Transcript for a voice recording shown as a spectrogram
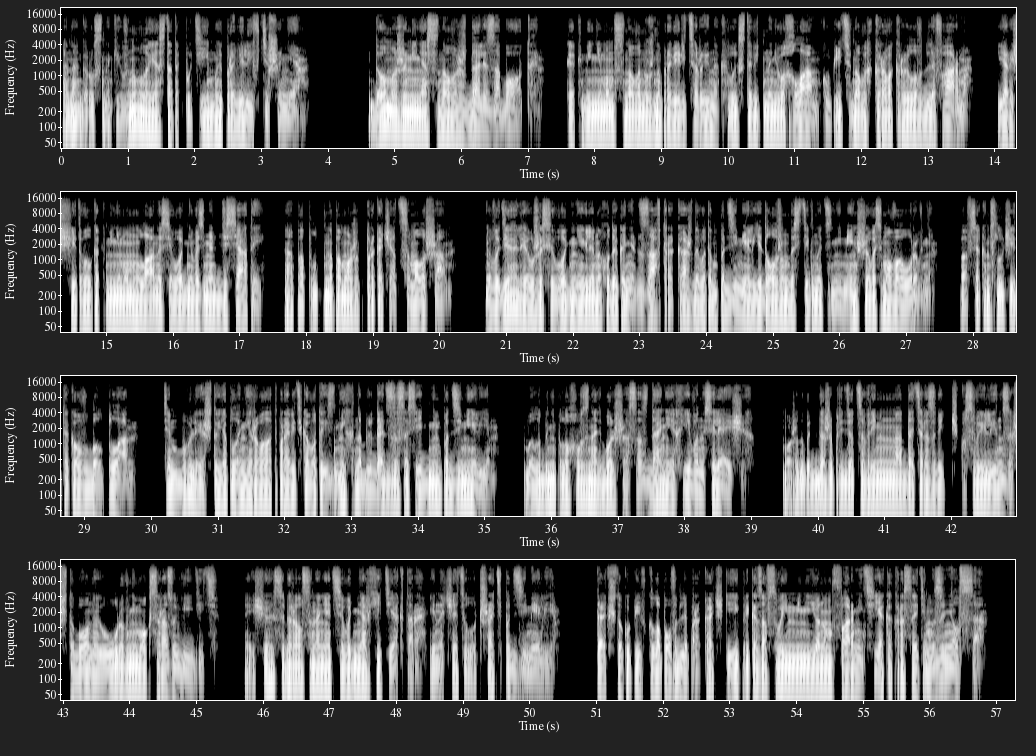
Она грустно кивнула, и остаток пути мы провели в тишине. Дома же меня снова ждали заботы. Как минимум, снова нужно проверить рынок, выставить на него хлам, купить новых кровокрылов для фарма. Я рассчитывал, как минимум, Лана сегодня возьмет десятый, а попутно поможет прокачаться малышам. В идеале уже сегодня или на худой конец завтра каждый в этом подземелье должен достигнуть не меньше восьмого уровня. Во всяком случае, таков был план. Тем более, что я планировал отправить кого-то из них наблюдать за соседним подземельем. Было бы неплохо узнать больше о созданиях его населяющих. Может быть, даже придется временно отдать разведчику свои линзы, чтобы он и уровни мог сразу видеть. А еще я собирался нанять сегодня архитектора и начать улучшать подземелье. Так что, купив клопов для прокачки и приказав своим миньонам фармить, я как раз этим и занялся.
